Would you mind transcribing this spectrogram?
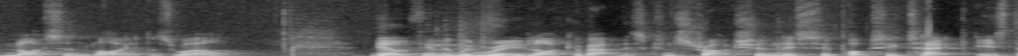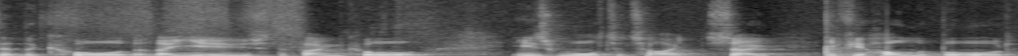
nice and light as well. The other thing that we really like about this construction, this epoxy tech, is that the core that they use, the foam core, is watertight. So if you hold the board,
